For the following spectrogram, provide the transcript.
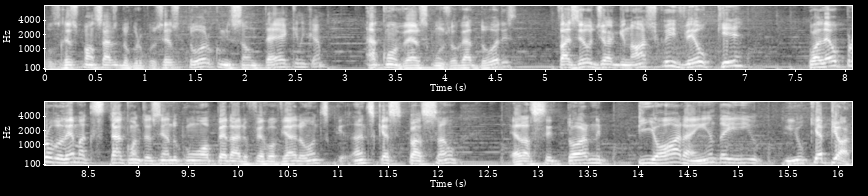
os responsáveis do grupo gestor, comissão técnica, a conversa com os jogadores, fazer o diagnóstico e ver o que, qual é o problema que está acontecendo com o Operário Ferroviário antes que, antes que a situação ela se torne pior ainda e, e o que é pior,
